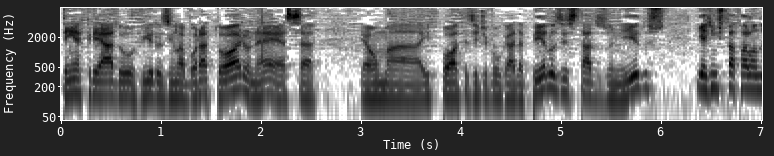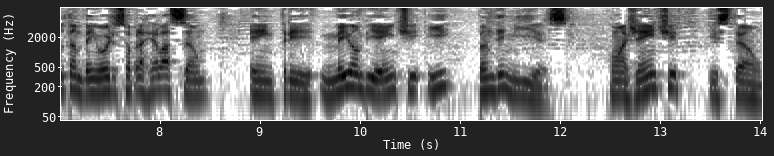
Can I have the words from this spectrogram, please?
tenha criado o vírus em laboratório, né? Essa é uma hipótese divulgada pelos Estados Unidos. E a gente está falando também hoje sobre a relação entre meio ambiente e pandemias. Com a gente estão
